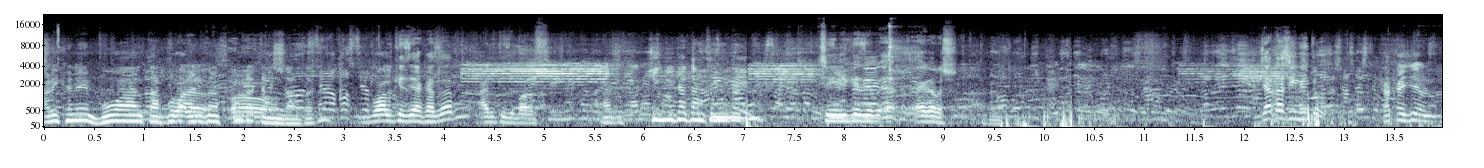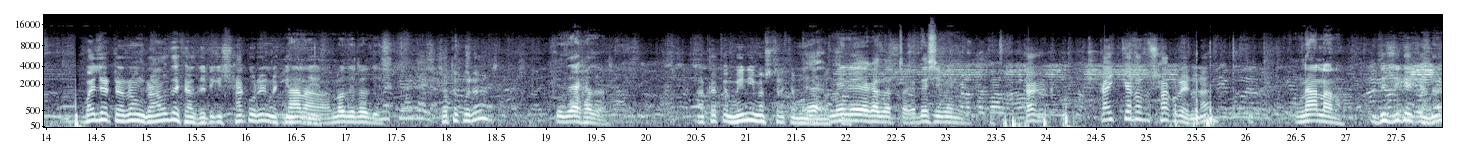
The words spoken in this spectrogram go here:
আর এখানে বোয়াল তারপর আড়ি মাছ কোনটা কেমন দাম কাকা? বল কেজি এক হাজার আর কেজি বারোশো। আর চিংড়িটার দাম কেমন কাকা? চিংড়ি কেজি এগারোশো। জাতা চিংড়ি তো। কাকা যে বাইলারটা রং রাও দেখা যায় এটা কি সাগরে নাকি না না নদী নদী। কত করে? কেজি এক হাজার। আর কাকা মিনি মাছটার কেমন মিনি এক হাজার টাকা দেশি মিনি। কাইকাটা তো সাগরের না? না না না। দেশি কাইকা না?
